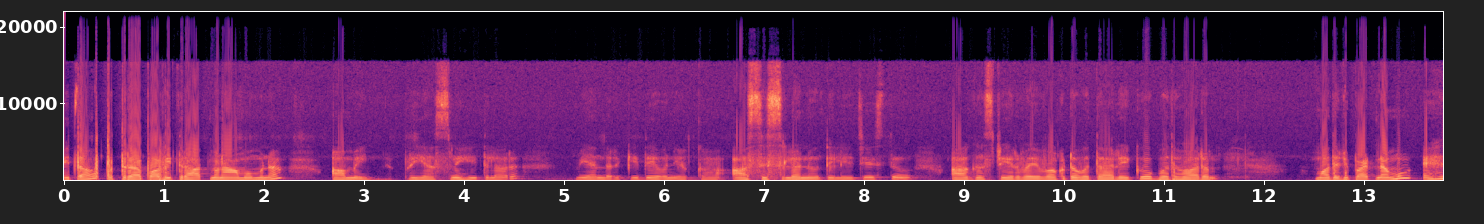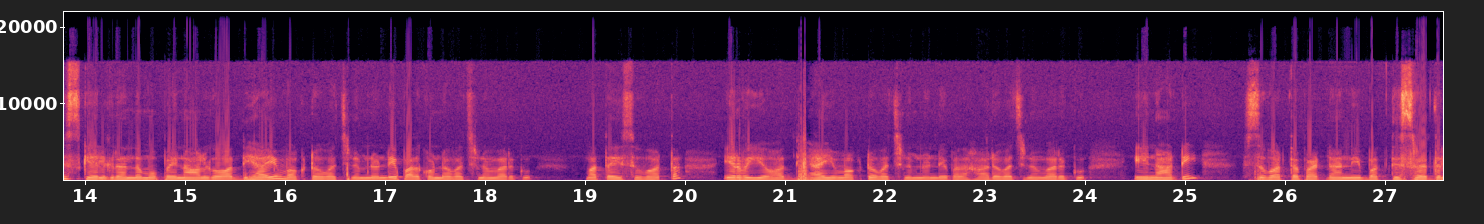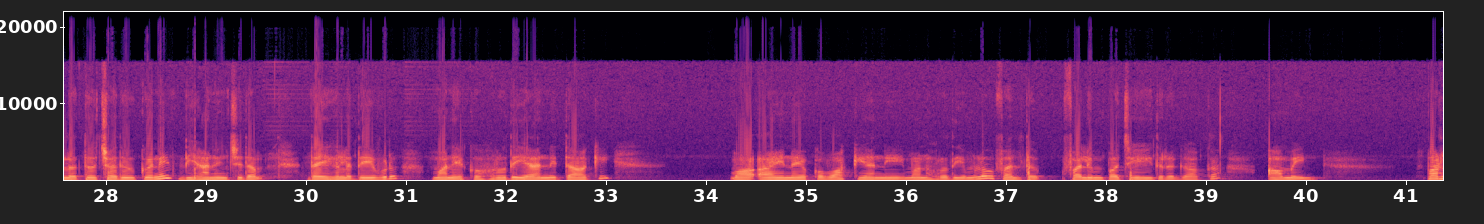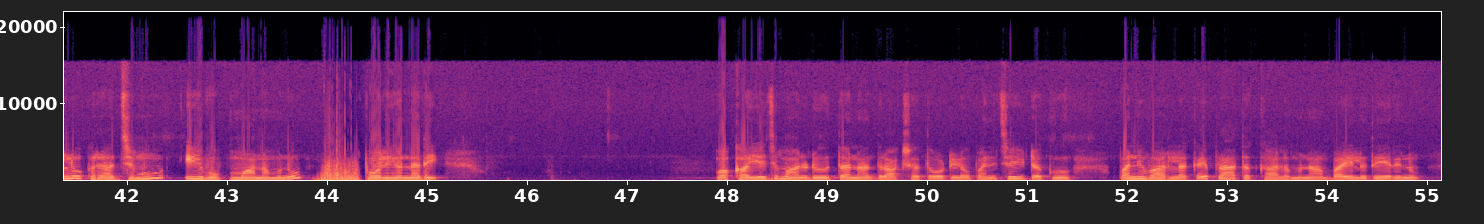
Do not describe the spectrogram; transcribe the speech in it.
పిత పుత్ర పవిత్ర ఆత్మనామమున. ఆమె ప్రియ స్నేహితులారా మీ అందరికీ దేవుని యొక్క ఆశీస్సులను తెలియజేస్తూ ఆగస్టు ఇరవై ఒకటవ తారీఖు బుధవారం మొదటి పట్టణము ఎహెస్కేల్ గ్రంథం ముప్పై నాలుగో అధ్యాయం ఒకటో వచనం నుండి పదకొండవ వచనం వరకు. మతైసు వార్త ఇరవయో అధ్యాయం ఒకటో వచనం నుండి పదహారో వచనం వరకు. ఈనాటి సువార్త పట్టణాన్ని భక్తి శ్రద్ధలతో చదువుకొని ధ్యానించుదాం. దయగల దేవుడు మన యొక్క హృదయాన్ని తాకి వా ఆయన యొక్క వాక్యాన్ని మన హృదయంలో ఫలిత ఫలింపచేయుదురుగాక. ఆమెన్. పరలోక రాజ్యము ఈ ఉపమానమును పోలి ఉన్నది. ఒక యజమానుడు తన ద్రాక్ష తోటలో పనిచేయుటకు పనివార్లకై ప్రాతకాలమున బయలుదేరెను.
